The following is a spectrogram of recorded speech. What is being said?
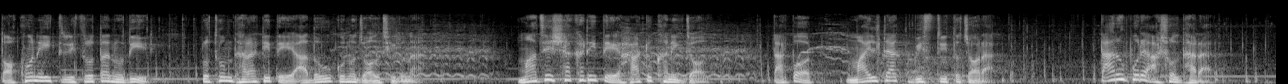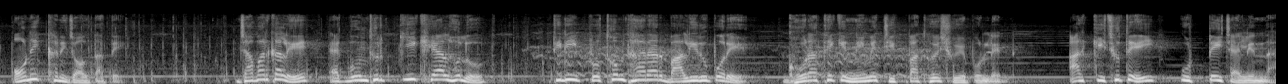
তখন এই ত্রিত্রতা নদীর প্রথম ধারাটিতে আদৌ কোনো জল ছিল না। মাঝের শাখাটিতে হাঁটুখানিক জল, তারপর মাইলটাক বিস্তৃত চড়া। তার উপরে আসল ধারা, অনেকখানি জল তাতে। যাবার কালে এক বন্ধুর কি খেয়াল হলো, তিনি প্রথম ধারার বালির উপরে ঘোড়া থেকে নেমে চিৎপাত হয়ে শুয়ে পড়লেন। আর কিছুতেই উঠতেই চাইলেন না।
